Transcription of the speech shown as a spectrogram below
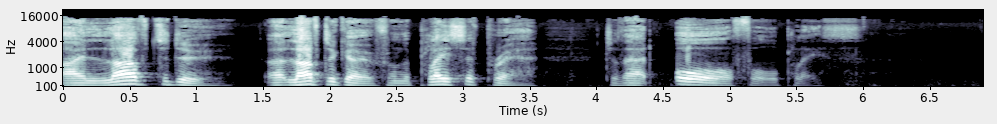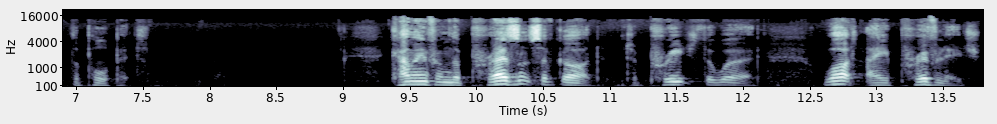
I love to do uh, love to go from the place of prayer to that awful place, the pulpit. Coming from the presence of God to preach the word. What a privilege.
